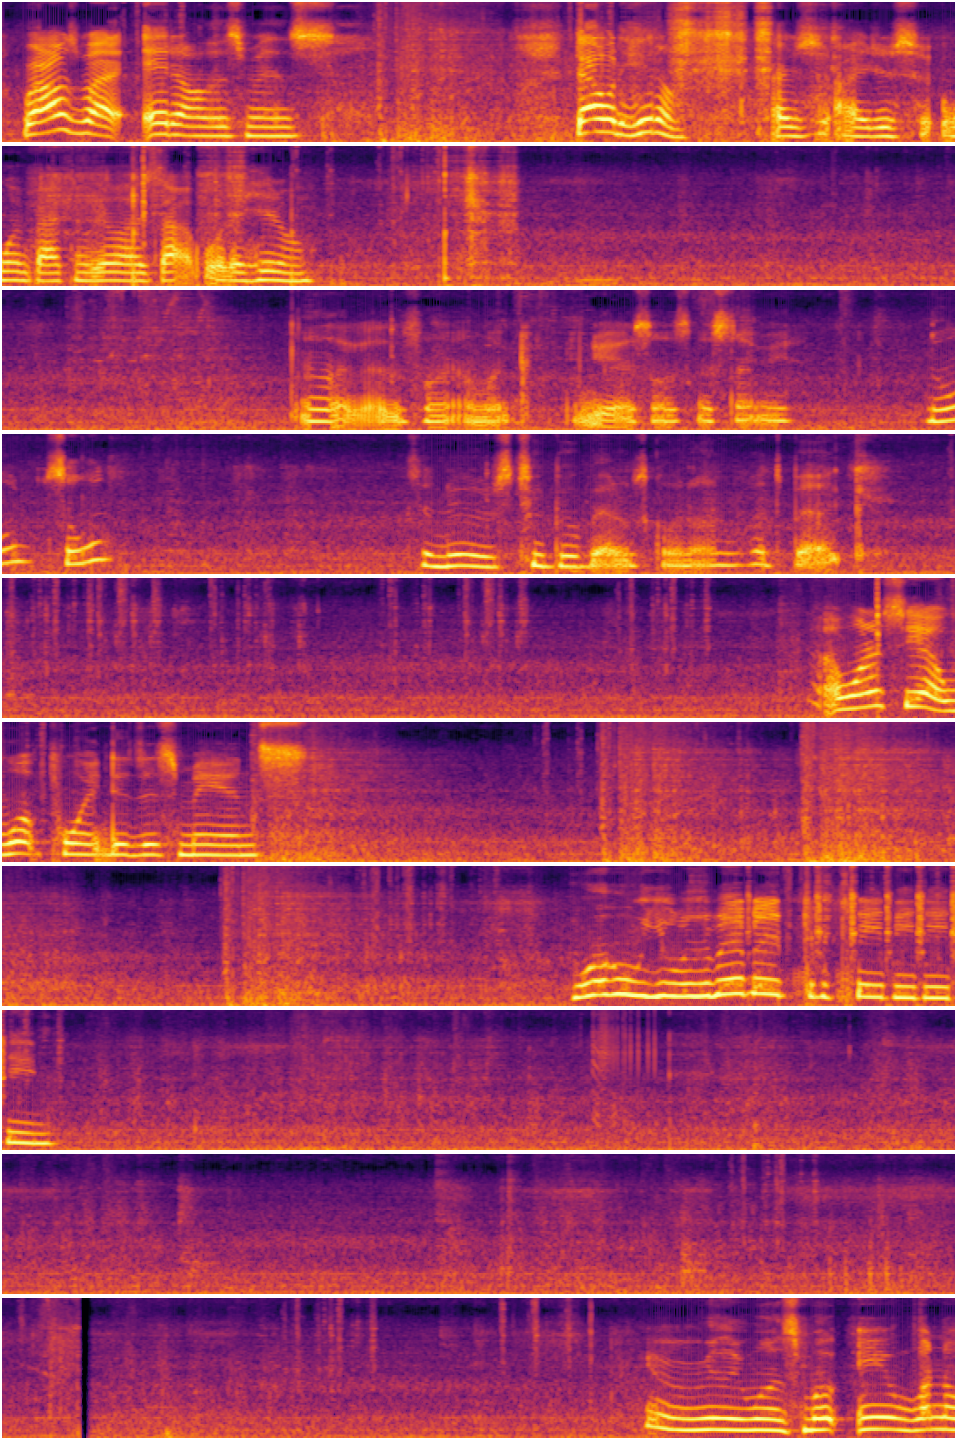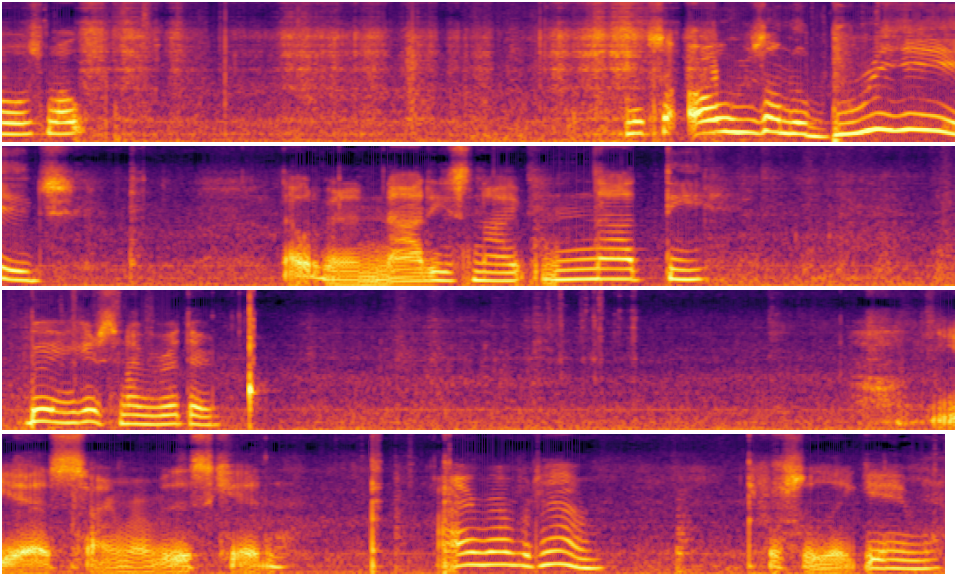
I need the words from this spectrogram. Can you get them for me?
where I was about to hit on this man's, that would have hit him. I just, I just went back and realized that would have hit him. Oh my god, this point, I'm like, yeah, someone's gonna snipe me. No one? Someone? So knew there's two build battles going on. What's back? I want to see at what point did this man's Whoa, you baby baby. You really want to smoke? You want no smoke? Looks like, oh, he's on the bridge. That would have been a naughty snipe. Naughty. Boom, you get a sniper right there. Yes, I remember this kid. I remembered him. Especially that game.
